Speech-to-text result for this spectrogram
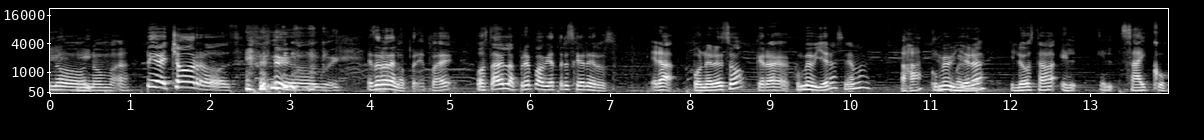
No, no más. ¡Pibe chorros! Eso era de la prepa, ¿eh? O estaba en la prepa, había tres géneros. Era poner eso, que era cumbia villera, se llama. Ajá. Cumbia villera. Y luego estaba el, el psycho.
